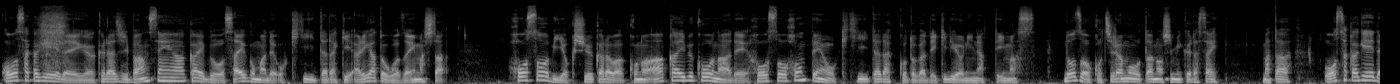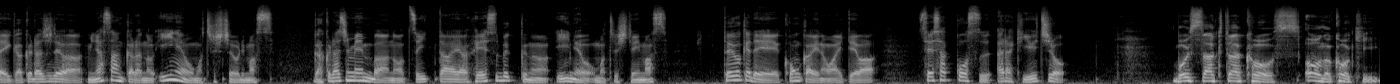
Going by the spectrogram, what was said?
大阪芸大学ラジ番宣アーカイブを最後までお聞きいただきありがとうございました。放送日翌週からはこのアーカイブコーナーで放送本編をお聞きいただくことができるようになっています。どうぞこちらもお楽しみください。また大阪芸大学ラジでは皆さんからのいいねをお待ちしております学ラジメンバーの Twitter や Facebook のいいねをお待ちしています。というわけで今回のお相手は制作コース荒木雄一郎。ボイスアクターコース大野幸喜。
